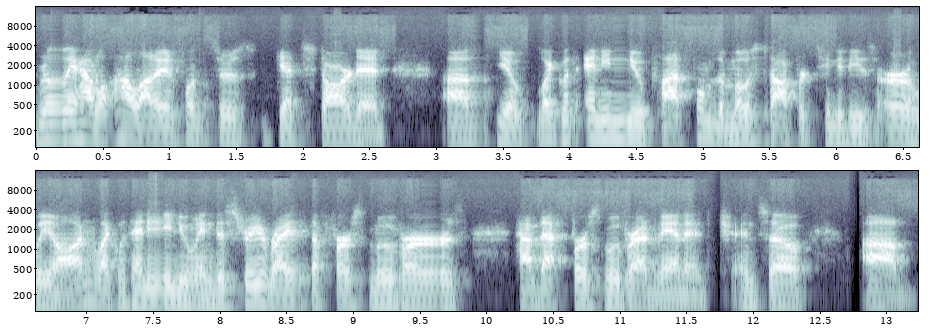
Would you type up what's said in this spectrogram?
really how, how a lot of influencers get started. Um, you know, like with any new platform, the most opportunities early on, like with any new industry, right? The first movers have that first mover advantage. And so, um,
